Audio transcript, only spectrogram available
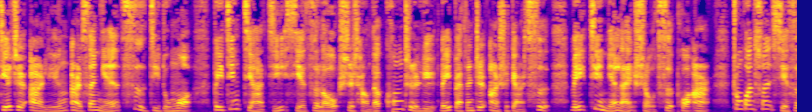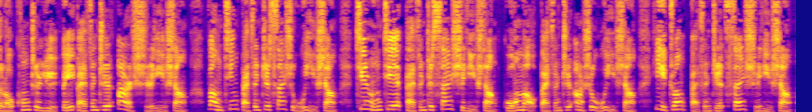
截至二零二三年四季度末，北京甲级写字楼市场的空置率为百分之二十点四，为近年来首次破二；中关村写字楼空置率为百分之二十以上，望京百分之三十五以上，金融街百分之三十以上，国贸百分之二十五以上，亦庄百分之。三十以上，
